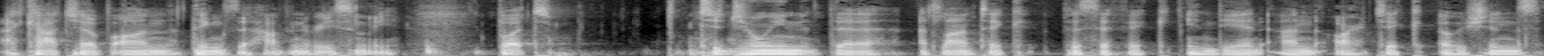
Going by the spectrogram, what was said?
a catch up on things that happened recently. But to join the Atlantic, Pacific, Indian, and Arctic oceans,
